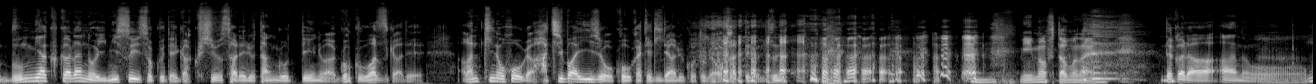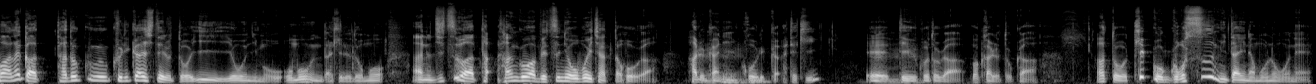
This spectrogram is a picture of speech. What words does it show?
文脈からの意味推測で学習される単語っていうのはごくわずかで暗記の方が8倍以上効果的であることが分かってるんですね。身も蓋もない。だからあのまあなんか多読繰り返してるといいようにも思うんだけれどもあの実は単語は別に覚えちゃった方がはるかに効果的、えー、っていうことが分かるとか。あと結構語数みたいなものもね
